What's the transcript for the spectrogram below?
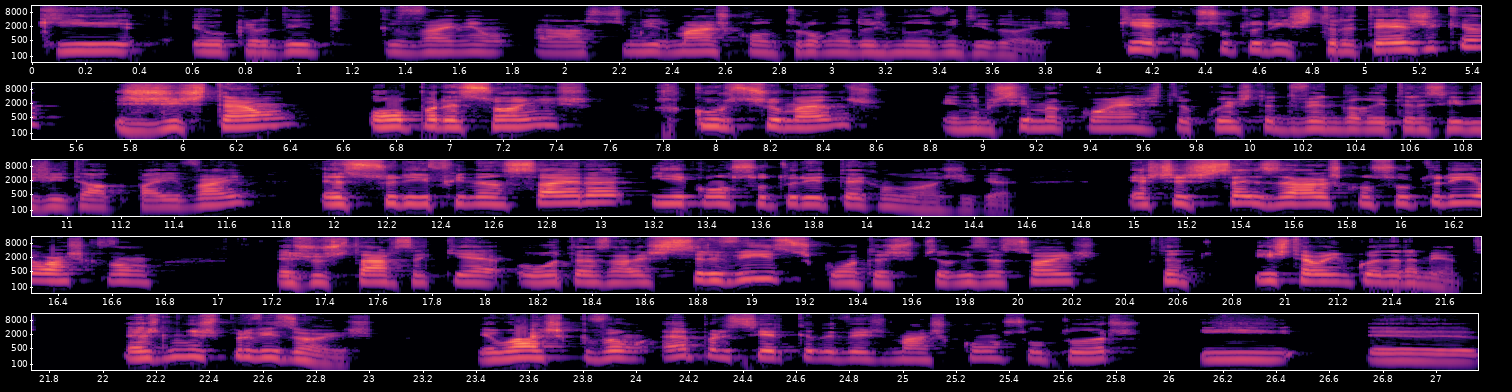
que eu acredito que venham a assumir mais controle em 2022, que é consultoria estratégica, gestão, operações, recursos humanos, ainda por cima com esta, com esta advento da literacia digital que para aí vem, assessoria financeira e a consultoria tecnológica. Estas seis áreas de consultoria eu acho que vão ajustar-se aqui a outras áreas de serviços, com outras especializações. Portanto, isto é o enquadramento. As minhas previsões, eu acho que vão aparecer cada vez mais consultores e, eh,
